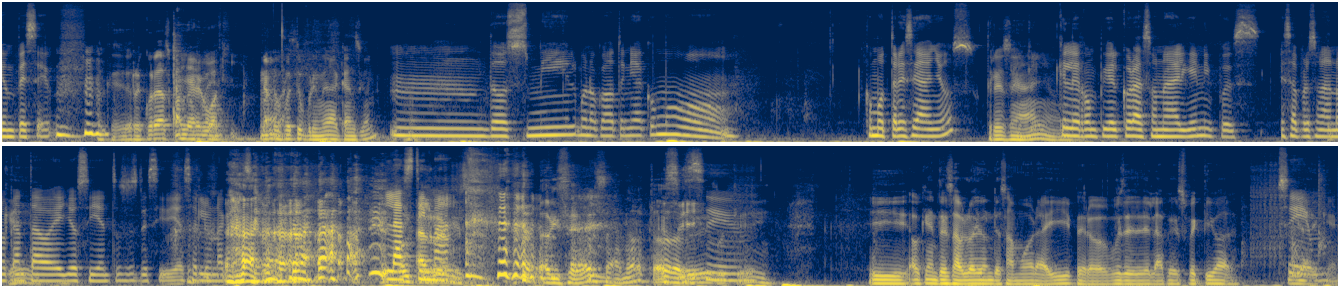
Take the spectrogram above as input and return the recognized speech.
empecé. ¿Recuerdas cuándo algo fue, aquí, ¿no? cuándo fue tu primera canción? Mm, 2000, bueno, cuando tenía como, como 13 años, 13 años. que le rompí el corazón a alguien y pues esa persona no cantaba, ellos sí, entonces decidí hacerle una canción. Lástima. La viceversa, ¿no? Todo. Sí. Sí. ok. Y, ok, entonces habló de un desamor ahí, pero pues desde la perspectiva... Sí. de que-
